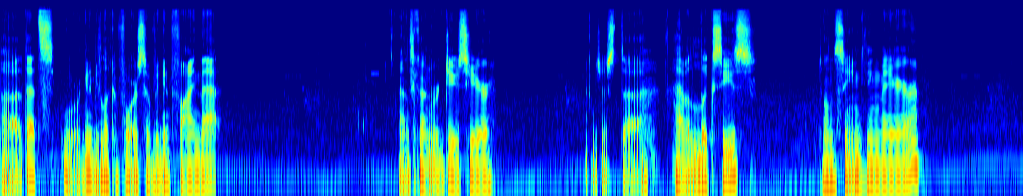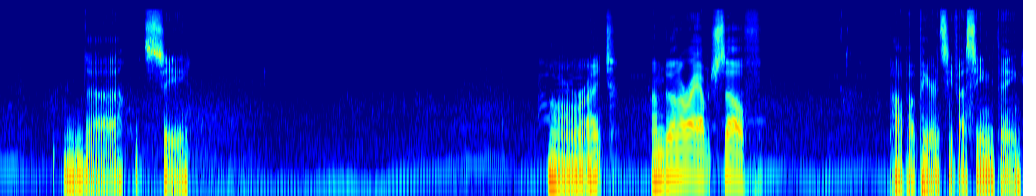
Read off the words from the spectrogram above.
Uh, that's what we're going to be looking for, so if we can find that. Let's go and reduce here. And just uh, have a look-sees. Don't see anything there. And uh, let's see. All right. I'm doing all right. How about yourself? Pop up here and see if I see anything.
